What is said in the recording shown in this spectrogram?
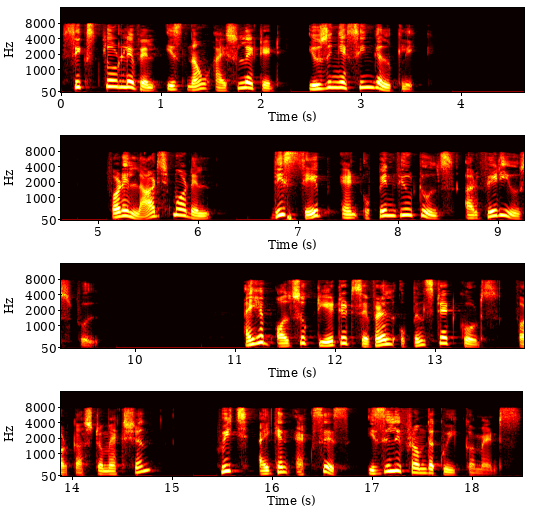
6th floor level is now isolated using a single click. For a large model, these Save and Open View tools are very useful. I have also created several OpenSTAAD codes for custom action, which I can access easily from the quick commands.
